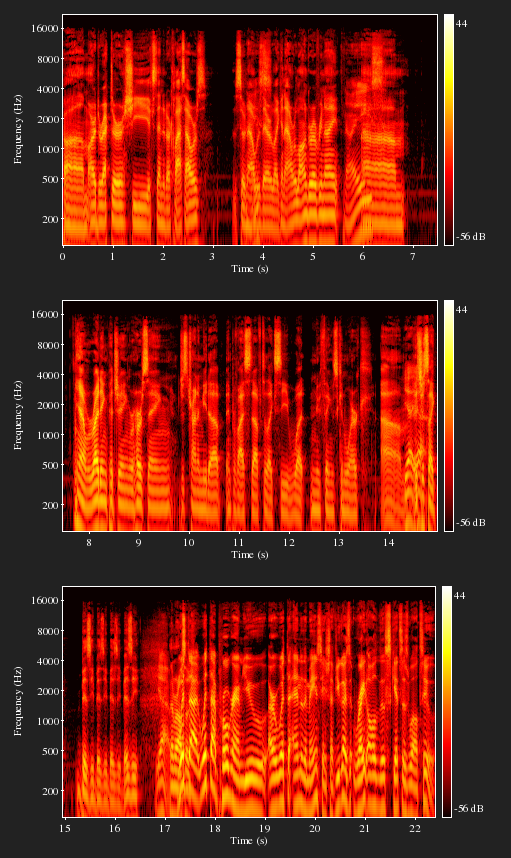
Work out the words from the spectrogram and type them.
um, our director, she extended our class hours, so now we're there like an hour longer every night. Nice. Um, yeah, we're writing, pitching, rehearsing, just trying to meet up, improvise stuff to like see what new things can work. Um, Yeah, it's yeah. just like busy, busy, busy, busy. yeah. then we're with also- that with that program, you are with the end of the main stage stuff, you guys write all the skits as well too.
